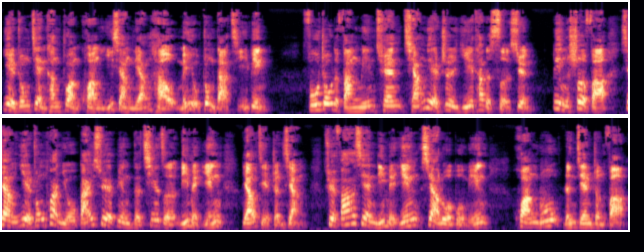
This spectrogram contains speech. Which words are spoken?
叶中健康状况一向良好，没有重大疾病。福州的访民圈强烈质疑他的死讯，并设法向叶中患有白血病的妻子李美英了解真相，却发现李美英下落不明，恍如人间蒸发。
